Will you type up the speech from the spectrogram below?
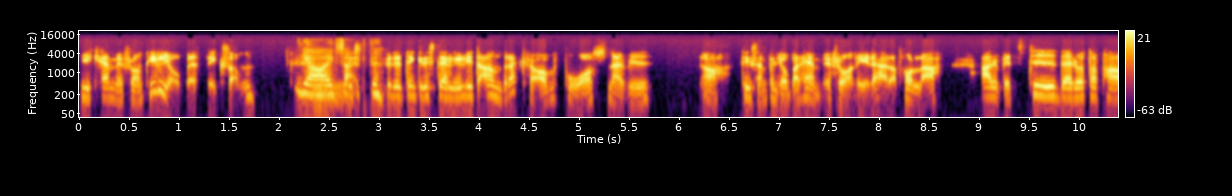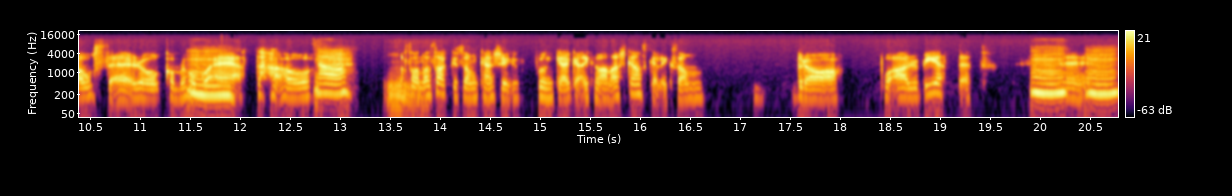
gick hemifrån till jobbet. Liksom. Ja, Mm. exakt. För jag tänker det ställer ju lite andra krav på oss när vi ja, till exempel jobbar hemifrån i det här att hålla arbetstider och ta pauser och kommer ihåg att Mm. äta och, Ja, Mm. och sådana saker som kanske funkar liksom annars ganska liksom bra på arbetet. mm, Eh, mm.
